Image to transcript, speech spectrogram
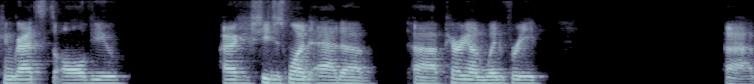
congrats to all of you. I actually just wanted to add uh, uh, Perrion Winfrey. Uh,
